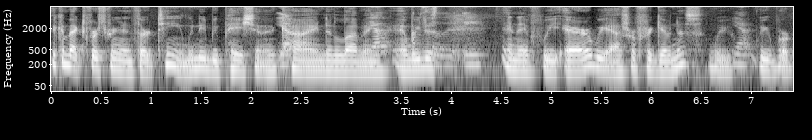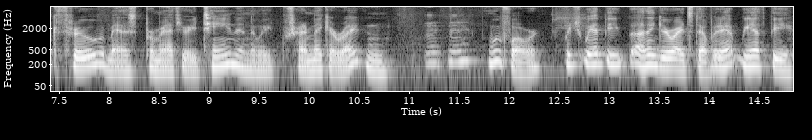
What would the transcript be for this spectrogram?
we come back to 1 Corinthians 13. We need to be patient and Yep. kind and loving. Yep, and we absolutely. just and if we err, we ask for forgiveness. We Yep. we work through as per Matthew 18, and then we try to make it right. And move forward. Which we have to be. I think you're right, Steph. We have, we have to be,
